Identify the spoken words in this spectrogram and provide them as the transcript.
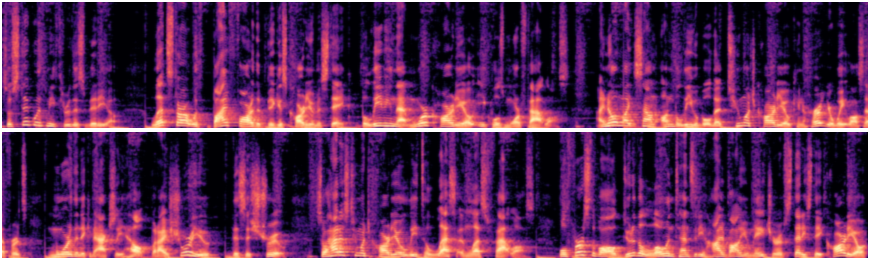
so stick with me through this video. Let's start with by far the biggest cardio mistake, believing that more cardio equals more fat loss. I know it might sound unbelievable that too much cardio can hurt your weight loss efforts more than it can actually help, but I assure you this is true. So how does too much cardio lead to less and less fat loss? Well, first of all, due to the low intensity, high volume nature of steady state cardio,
